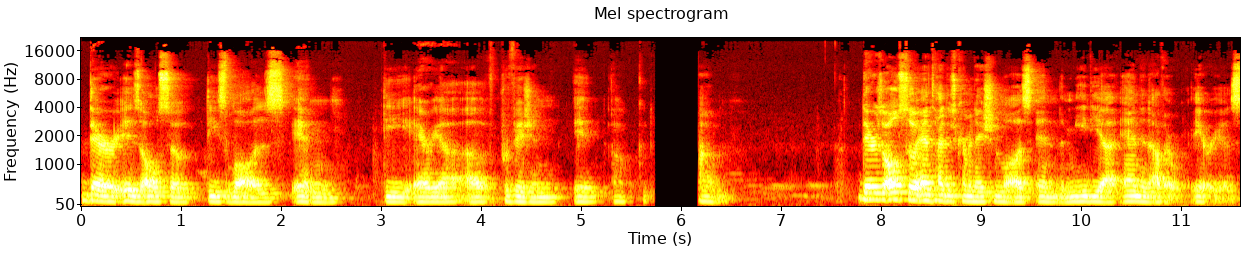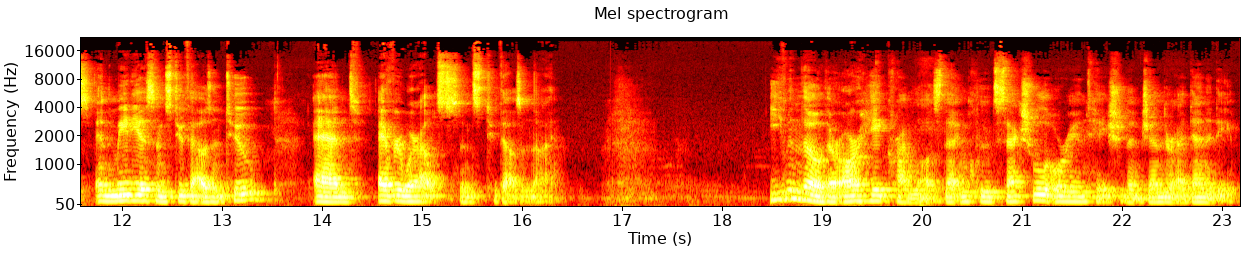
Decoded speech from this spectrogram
there is also these laws in the area of provision in oh, um, there's also anti-discrimination laws in the media and in other areas in the media since 2002 and everywhere else since 2009 even though there are hate crime laws that include sexual orientation and gender identity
